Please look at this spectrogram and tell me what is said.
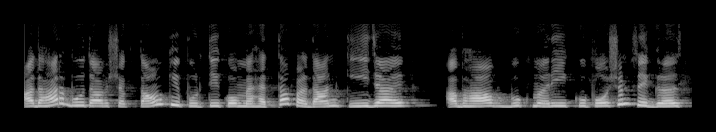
आधारभूत आवश्यकताओं की पूर्ति को महत्ता प्रदान की जाए। अभाव, भुखमरी, कुपोषण से ग्रस्त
